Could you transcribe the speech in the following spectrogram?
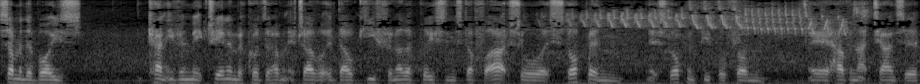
some of the boys can't even make training because they're having to travel to Dalkeith and other places and stuff like that. So it's stopping, it's stopping people from uh, having that chance of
